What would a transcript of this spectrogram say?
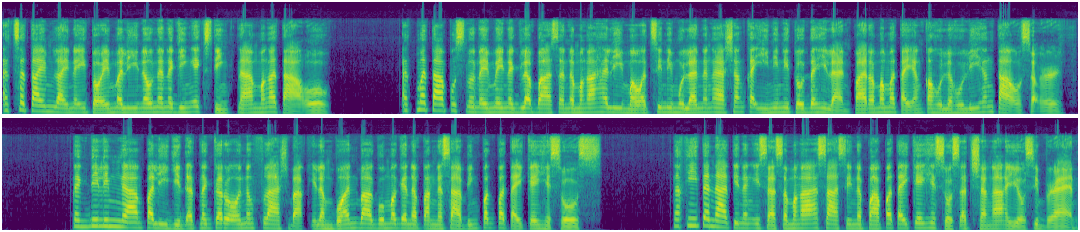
At sa timeline na ito ay malinaw na naging extinct na ang mga tao. At matapos nun ay may naglabasan ng mga halimaw at sinimulan na nga siyang kainin ito dahilan para mamatay ang kahulahulihang tao sa Earth. Nagdilim nga ang paligid at nagkaroon ng flashback ilang buwan bago maganap ang nasabing pagpatay kay Jesus. Nakita natin ang isa sa mga assassin na papatay kay Jesus at siya nga ayo si Brand.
